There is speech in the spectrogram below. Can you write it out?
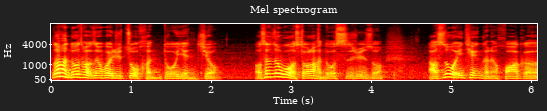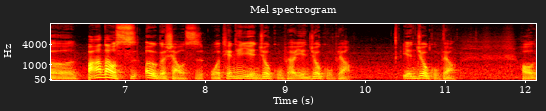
我说很多投资人会去做很多研究。我甚至我收了很多私讯说，老师，我一天可能花个八到十二个小时，我天天研究股票，研究股票，研究股票。哦，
